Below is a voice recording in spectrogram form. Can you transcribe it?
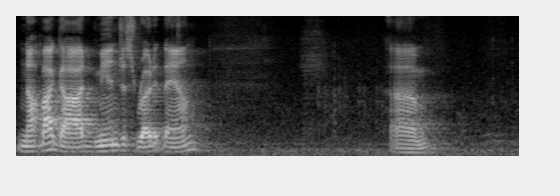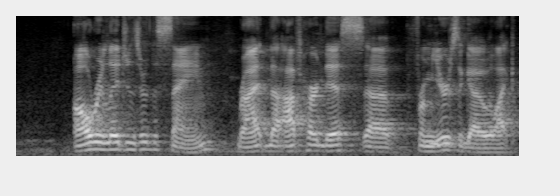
not by God. Men just wrote it down. Um, all religions are the same, right? The, I've heard this uh, from years ago. Like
